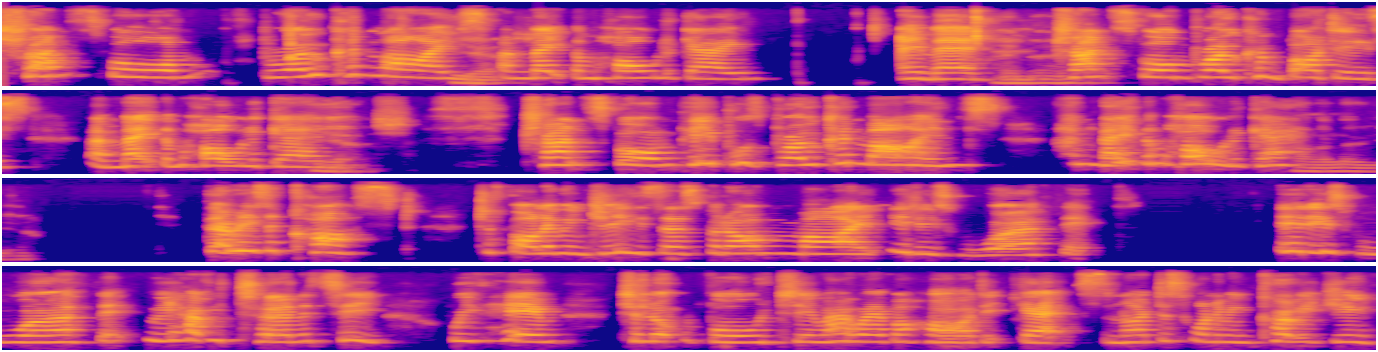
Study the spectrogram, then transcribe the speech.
transform broken lives and make them whole again. Amen Amen. transform broken bodies and make them whole again. Yes. Transform people's broken minds and make them whole again. Hallelujah. There is a cost to following Jesus, but oh my, it is worth it. It is worth it. We have eternity with Him to look forward to, however hard it gets. And I just want to encourage you.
